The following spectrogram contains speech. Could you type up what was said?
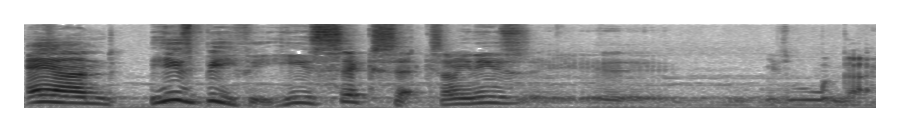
And he's beefy. He's six six. I mean, he's he's a good guy.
